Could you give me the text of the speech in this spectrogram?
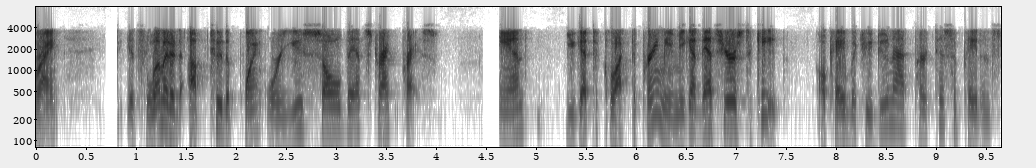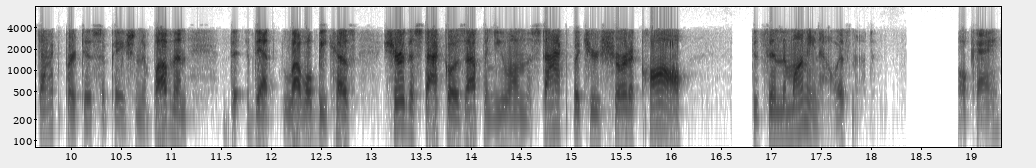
right? It's limited up to the point where you sold that strike price, and you get to collect the premium. You get that's yours to keep okay, but you do not participate in stock participation above them, th- that level because sure the stock goes up and you own the stock, but you're short a call that's in the money now, isn't it? Okay?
